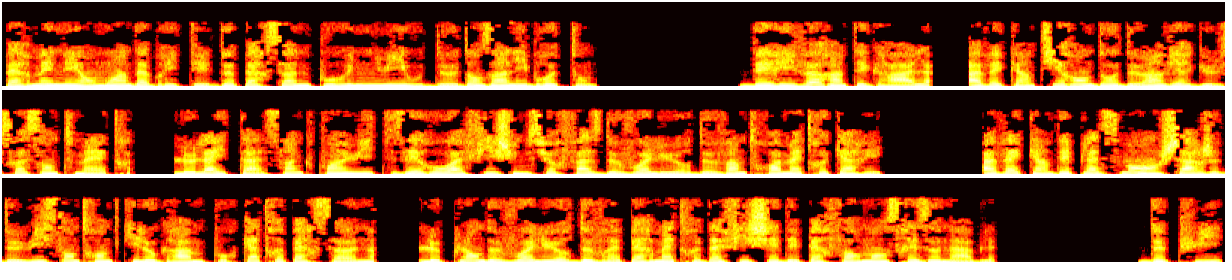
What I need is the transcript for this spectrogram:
permet néanmoins d'abriter deux personnes pour une nuit ou deux dans un lit breton. Dériveur intégral, avec un tirant d'eau de 1,60 mètres, le Laita 5.80 affiche une surface de voilure de 23 mètres carrés. Avec un déplacement en charge de 830 kg pour 4 personnes, le plan de voilure devrait permettre d'afficher des performances raisonnables. Depuis,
